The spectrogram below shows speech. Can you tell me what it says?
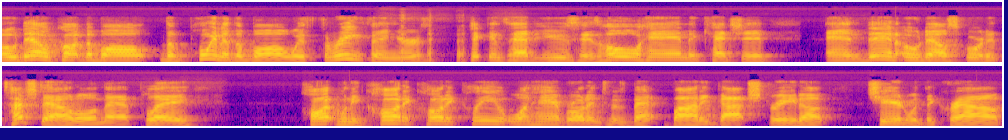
Odell caught the ball, the point of the ball, with three fingers. Pickens had to use his whole hand to catch it. And then Odell scored a touchdown on that play. Caught when he caught it, caught it clean with one hand, brought it into his back body, got straight up, cheered with the crowd.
